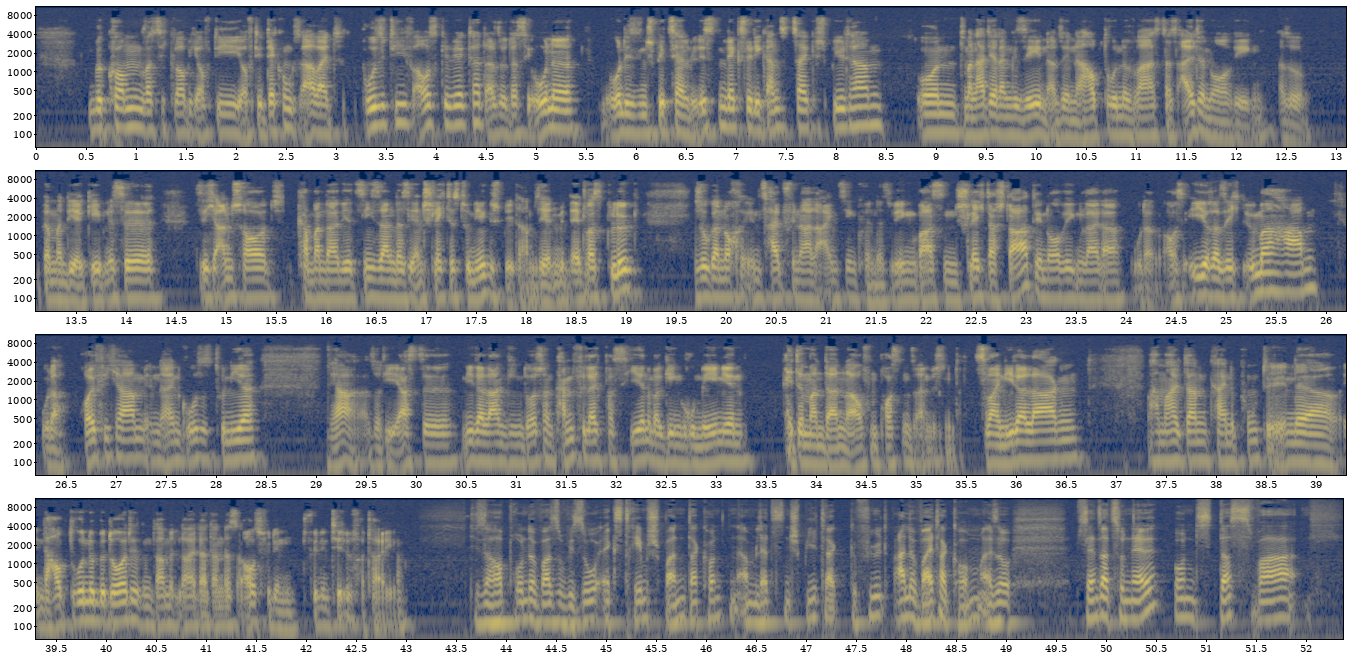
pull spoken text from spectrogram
bekommen, was sich, glaube ich, auf die, auf die Deckungsarbeit positiv ausgewirkt hat. Also, dass sie ohne, ohne diesen Spezialistenwechsel die ganze Zeit gespielt haben. Und man hat ja dann gesehen, also in der Hauptrunde war es das alte Norwegen. Also, wenn man die Ergebnisse sich anschaut, kann man da jetzt nicht sagen, dass sie ein schlechtes Turnier gespielt haben. Sie hätten mit etwas Glück sogar noch ins Halbfinale einziehen können. Deswegen war es ein schlechter Start, den Norwegen leider oder aus ihrer Sicht immer haben oder häufig haben in ein großes Turnier. Ja, also die erste Niederlage gegen Deutschland kann vielleicht passieren, aber gegen Rumänien hätte man dann auf dem Posten sein müssen. Zwei Niederlagen haben halt dann keine Punkte in der, in der Hauptrunde bedeutet und damit leider dann das Aus für den, für den Titelverteidiger. Diese Hauptrunde war sowieso extrem spannend. Da konnten am letzten Spieltag gefühlt alle weiterkommen. Also sensationell und das war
